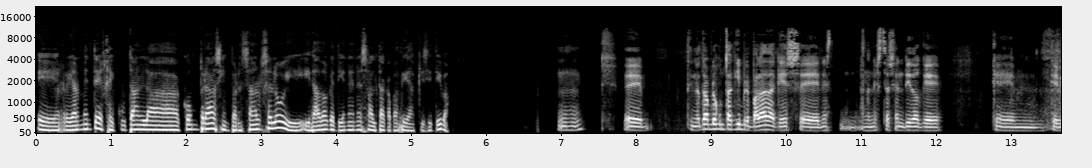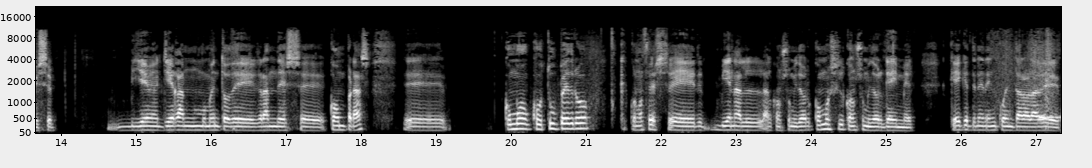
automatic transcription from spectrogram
eh, realmente ejecutan la compra sin pensárselo y, dado que tienen esa alta capacidad adquisitiva. eh, tengo otra pregunta aquí preparada que es eh, en, este, sentido que, que, que se llega en un momento de grandes eh, compras. Eh, ¿Cómo tú, Pedro, que conoces eh, bien al, consumidor, cómo es el consumidor gamer? ¿Qué hay que tener en cuenta a la hora de,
